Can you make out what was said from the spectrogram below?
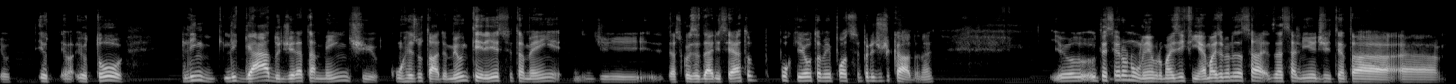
eu, eu, eu tô ligado diretamente com o resultado, o meu interesse também de, das coisas darem certo, porque eu também posso ser prejudicado, né, e o, terceiro eu não lembro, mas enfim, é mais ou menos essa, essa linha de tentar uh,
